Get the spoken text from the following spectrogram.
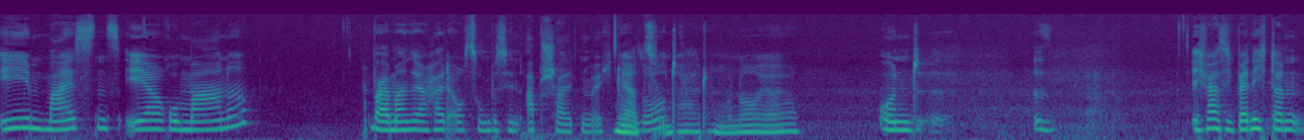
eh meistens eher Romane, weil man ja halt auch so ein bisschen abschalten möchte Ja, und zur so. Unterhaltung, genau, ja, ja. Und äh, ich weiß nicht, wenn ich dann,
